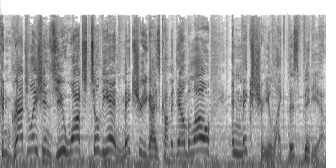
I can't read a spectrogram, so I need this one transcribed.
Congratulations, you watched till the end. Make sure you guys comment down below, and make sure you like this video.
